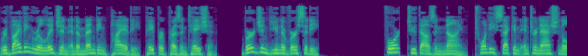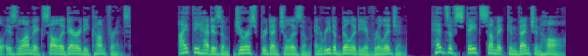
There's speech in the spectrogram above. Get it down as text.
Reviving Religion and Amending Piety paper presentation. Burgund University 4, 2009, 22nd International Islamic Solidarity Conference. Ijtihadism jurisprudentialism and Readability of Religion. Heads of State Summit Convention Hall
